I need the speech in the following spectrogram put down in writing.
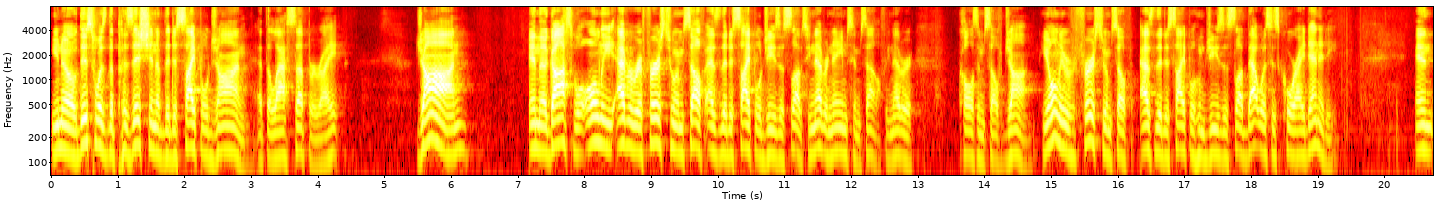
You know, this was the position of the disciple John at the Last Supper, right? John in the gospel only ever refers to himself as the disciple Jesus loves. He never names himself, he never calls himself John. He only refers to himself as the disciple whom Jesus loved. That was his core identity. And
